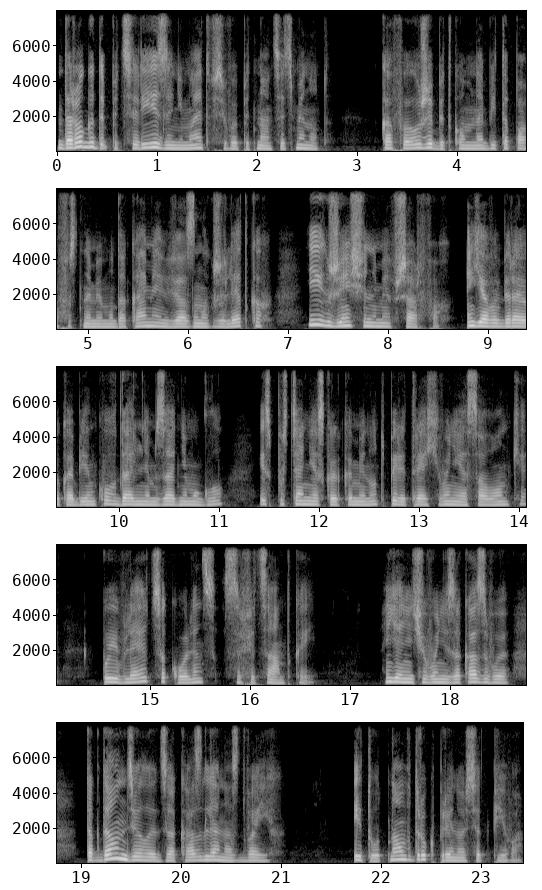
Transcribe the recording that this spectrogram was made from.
Дорога до пиццерии занимает всего 15 минут. Кафе уже битком набито пафосными мудаками в вязаных жилетках их женщинами в шарфах. Я выбираю кабинку в дальнем заднем углу, и спустя несколько минут перетряхивания салонки появляются Коллинз с официанткой. Я ничего не заказываю, тогда он делает заказ для нас двоих. И тут нам вдруг приносят пиво.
